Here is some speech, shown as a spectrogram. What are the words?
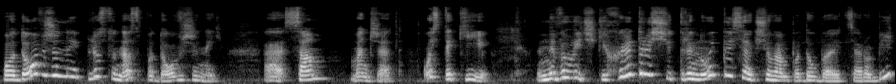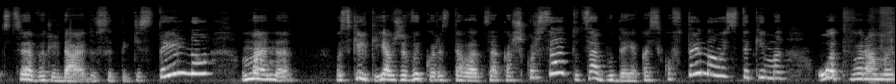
подовжений, плюс у нас подовжений е, сам манжет. Ось такі невеличкі хитрощі, тренуйтеся, якщо вам подобається, робіть. Це виглядає досить таки стильно. У мене, оскільки я вже використала це кашкорсе, то це буде якась ковтина ось такими отворами,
